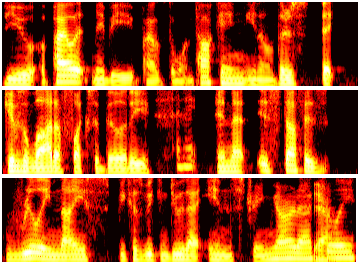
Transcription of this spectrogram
view of pilot maybe pilot's the one talking you know there's it gives a lot of flexibility And I and that is stuff is really nice because we can do that in StreamYard actually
